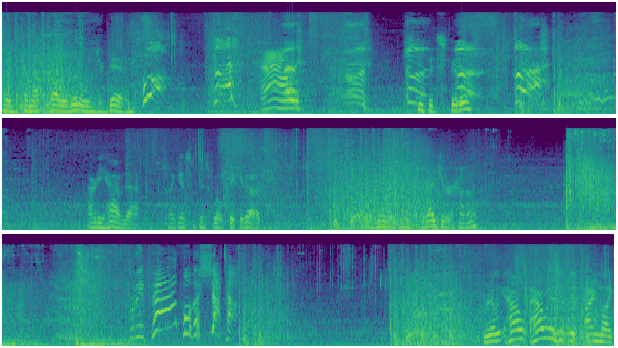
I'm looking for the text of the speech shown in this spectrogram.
Big ones come out and all the little ones are dead. Ow! Stupid spitter. I already have that, so I guess this will pick it up. Treasure, huh? Prepare for the shatter! Really? How how is it that I'm like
